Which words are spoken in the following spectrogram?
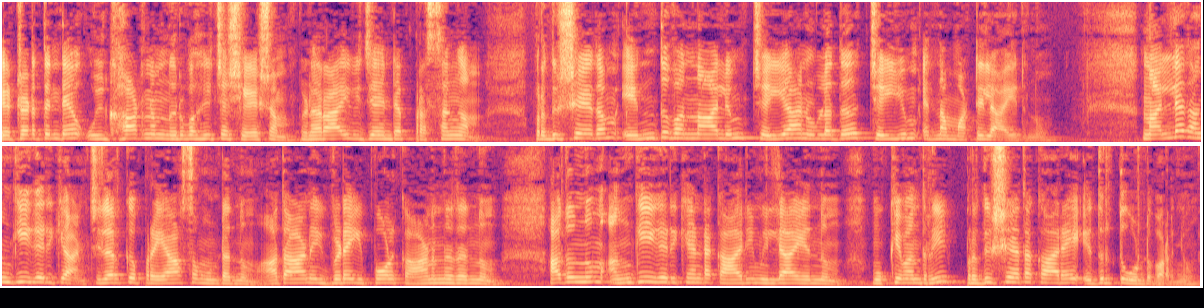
കെട്ടിടത്തിന്റെ ഉദ്ഘാടനം നിർവഹിച്ച ശേഷം പിണറായി വിജയന്റെ പ്രസംഗം പ്രതിഷേധം എന്തു വന്നാലും ചെയ്യാനുള്ളത് ചെയ്യും എന്ന മട്ടിലായിരുന്നു. നല്ലത് അംഗീകരിക്കാൻ ചിലർക്ക് പ്രയാസമുണ്ടെന്നും അതാണ് ഇവിടെ ഇപ്പോൾ കാണുന്നതെന്നും അതൊന്നും അംഗീകരിക്കേണ്ട കാര്യമില്ല എന്നും മുഖ്യമന്ത്രി പ്രതിഷേധക്കാരെ എതിർത്തുകൊണ്ട് പറഞ്ഞു.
